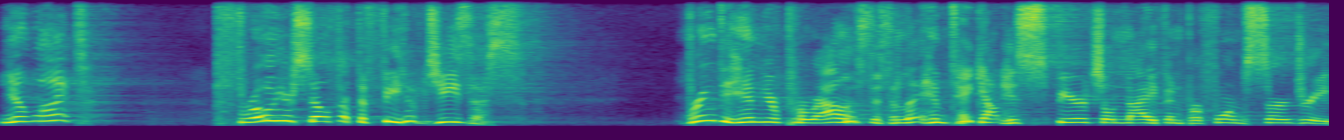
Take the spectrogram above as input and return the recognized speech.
You know what? Throw yourself at the feet of Jesus. Bring to him your paralysis and let him take out his spiritual knife and perform surgery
